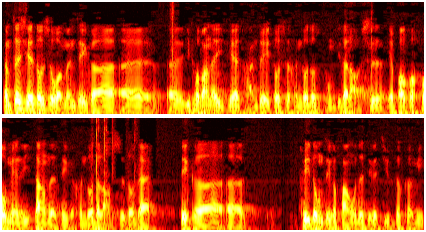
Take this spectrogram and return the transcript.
那么这些都是我们这个呃呃依托邦的一些团队，都是很多都是同济的老师，也包括后面的一张的这个很多的老师都在这个呃推动这个房屋的这个技术的革命。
